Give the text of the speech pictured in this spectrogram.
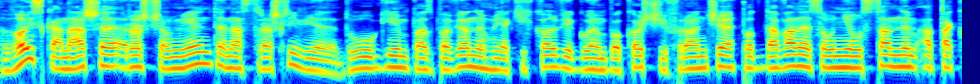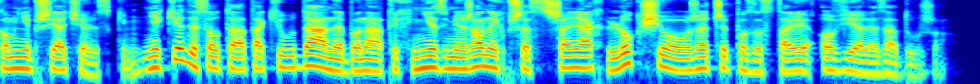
Wojska nasze, rozciągnięte na straszliwie długim, pozbawionym jakichkolwiek głębokości froncie, poddawane są nieustannym atakom nieprzyjacielskim. Niekiedy są to ataki udane, bo na tych niezmierzonych przestrzeniach luk siłą rzeczy pozostaje o wiele za dużo.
